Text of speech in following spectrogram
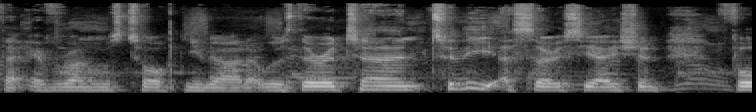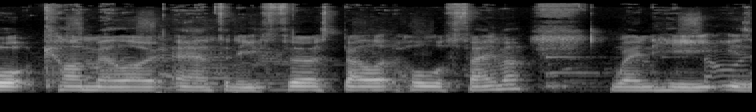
that everyone was talking about. It was the return to the association for Carmelo Anthony, first ballot Hall of Famer when he is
